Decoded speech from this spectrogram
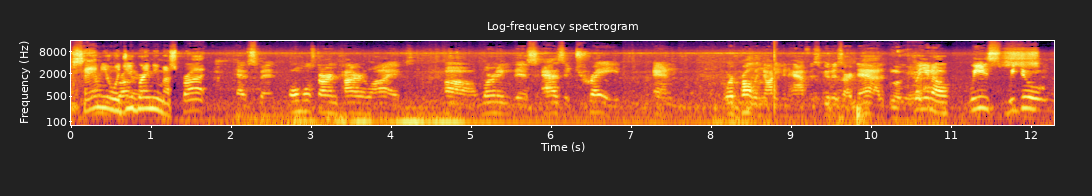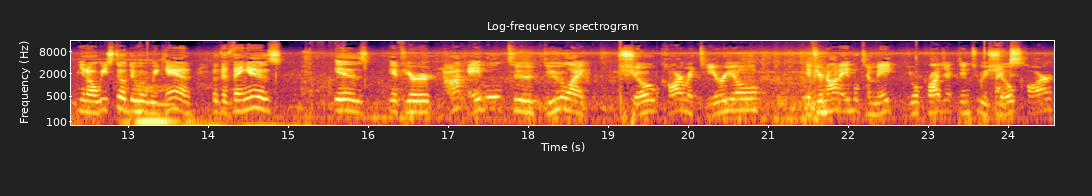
Samuel, would you bring me my sprite? have spent almost our entire lives uh, learning this as a trade, and we're probably not even half as good as our dad. Look But you know, we we do you know we still do what we can. But the thing is, is if you're not able to do like show car material, if you're not able to make your project into a show Thanks. car,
